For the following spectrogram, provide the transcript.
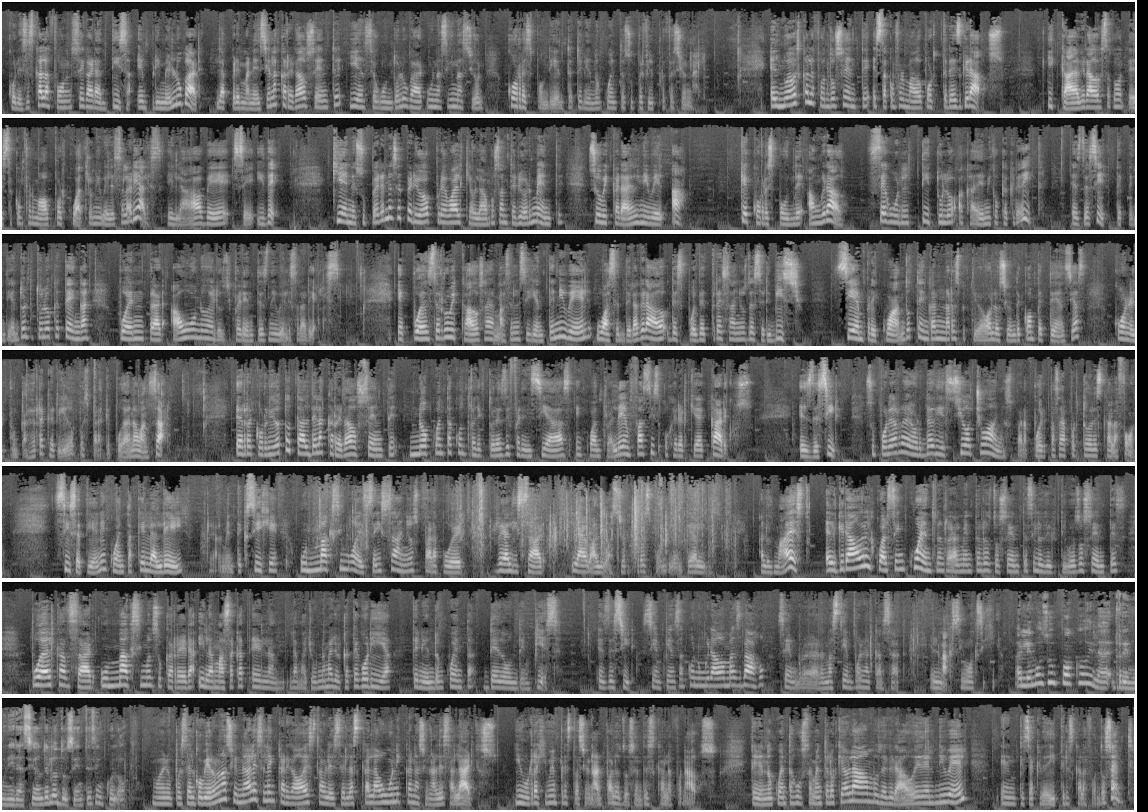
Con ese escalafón se garantiza, en primer lugar, la permanencia en la carrera docente y, en segundo lugar, una asignación correspondiente teniendo en cuenta su perfil profesional. El nuevo escalafón docente está conformado por tres grados y cada grado está, conformado por cuatro niveles salariales, el A, B, C y D. Quienes superen ese periodo de prueba del que hablábamos anteriormente se ubicarán en el nivel A, que corresponde a un grado, según el título académico que acrediten. Es decir, dependiendo del título que tengan, pueden entrar a uno de los diferentes niveles salariales. Eh, pueden ser ubicados además en el siguiente nivel o ascender a grado después de tres años de servicio, siempre y cuando tengan una respectiva evaluación de competencias con el puntaje requerido pues, para que puedan avanzar. El recorrido total de la carrera docente no cuenta con trayectorias diferenciadas en cuanto al énfasis o jerarquía de cargos. Es decir, supone alrededor de 18 años para poder pasar por todo el escalafón si se tiene en cuenta que la ley realmente exige un máximo de seis años para poder realizar la evaluación correspondiente a los maestros. El grado en el cual se encuentren realmente los docentes y los directivos docentes puede alcanzar un máximo en su carrera y la, la mayor, una mayor categoría teniendo en cuenta de dónde empiecen. Es decir, si empiezan con un grado más bajo, se demorarán más tiempo en alcanzar el máximo exigido. Hablemos un poco de la remuneración de los docentes en Colombia. Bueno, pues el gobierno nacional es el encargado de establecer la escala única nacional de salarios y un régimen prestacional para los docentes escalafonados, teniendo en cuenta justamente lo que hablábamos del grado y del nivel en que se acredite el escalafón docente.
